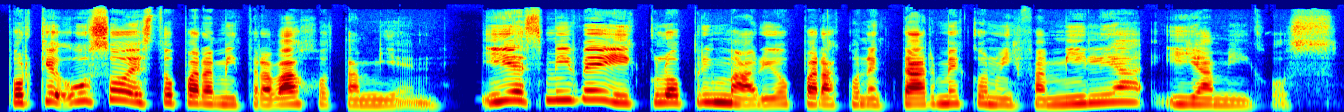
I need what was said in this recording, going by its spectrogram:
porque uso esto para mi trabajo también, y es mi vehículo primario para conectarme con mi familia y amigos.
